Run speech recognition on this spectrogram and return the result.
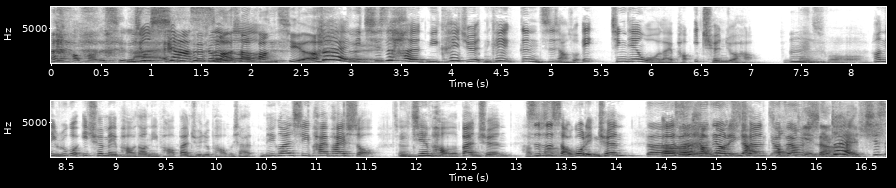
最好跑得起 来，你就吓 死了，马上放弃了。对，你其实很，你可以觉得你可以跟你自己想说，哎，今天我来跑一圈就好。没错，然后你如果一圈没跑到，你跑半圈就跑不下来，没关系，拍拍手。你今天跑了半圈，是不是少过零圈？呃，是跑掉零圈，从一点点对，其实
